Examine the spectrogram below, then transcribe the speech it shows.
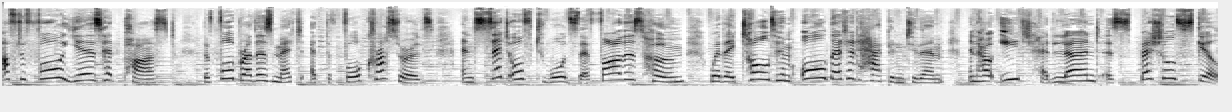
After four years had passed, the four brothers met at the four crossroads and set off towards their father's home, where they told him all that had happened to them and how each had learned a special skill.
